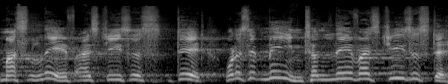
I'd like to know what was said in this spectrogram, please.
must live as Jesus did. What does it mean to live as Jesus did?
